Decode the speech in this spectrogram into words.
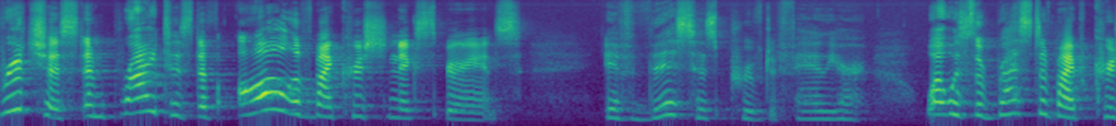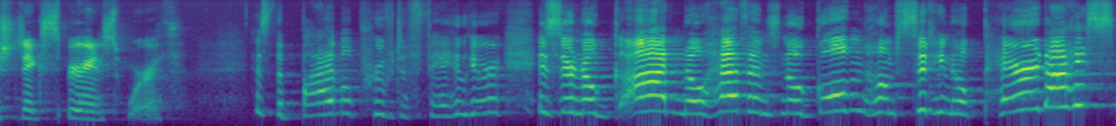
richest and brightest of all of my Christian experience. If this has proved a failure, what was the rest of my Christian experience worth? Has the Bible proved a failure? Is there no God, no heavens, no golden home city, no paradise?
